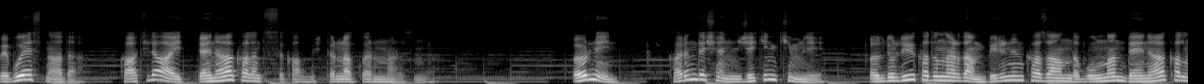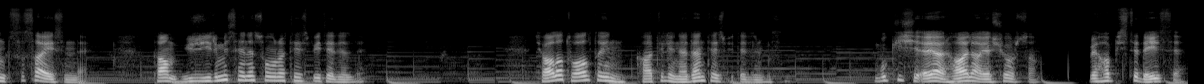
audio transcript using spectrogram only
Ve bu esnada katile ait DNA kalıntısı kalmış tırnaklarının arasında. Örneğin, karın deşen Jack'in kimliği Öldürdüğü kadınlardan birinin kazağında bulunan DNA kalıntısı sayesinde tam 120 sene sonra tespit edildi. Çağla Tuğaltay'ın katili neden tespit edilmesin? Bu kişi eğer hala yaşıyorsa ve hapiste değilse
